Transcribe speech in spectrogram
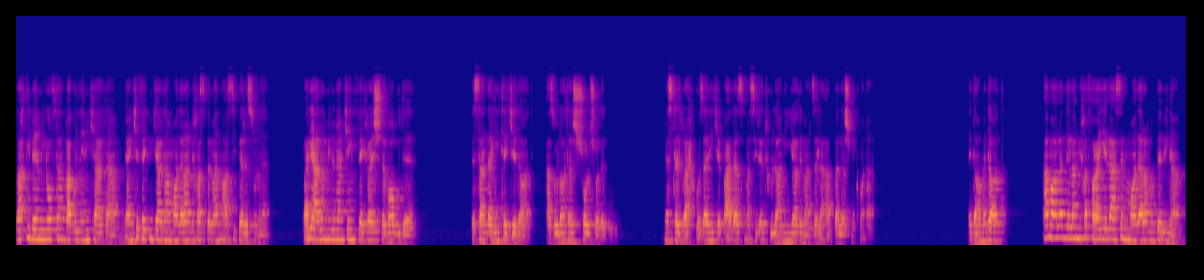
وقتی بهم می‌گفتن قبول نمی‌کردم یا اینکه فکر می‌کردم مادرم می‌خواست به من آسیب برسونه. ولی الان می‌دونم که این فکرها اشتباه بوده. به صندلی تکیه داد. عضلاتش شل شده بود. مثل رهگذری که بعد از مسیر طولانی یاد منزل اولش می‌کند. ادامه داد اما الان دلم می‌خواد فقط یه لحظه مادرم رو ببینم.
